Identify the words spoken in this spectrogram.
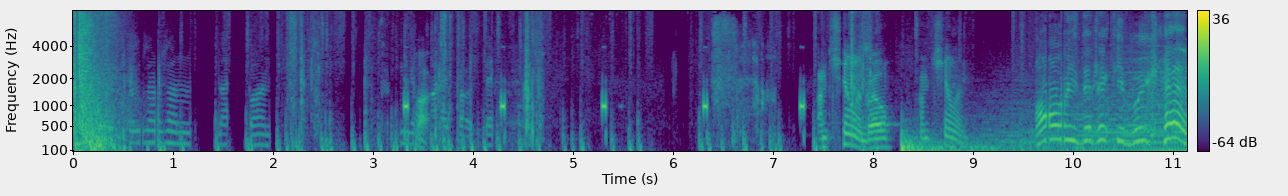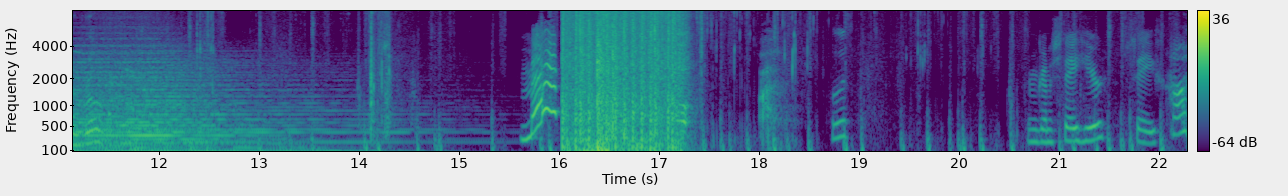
Those are some nice fun. I'm Fuck. lie about that. I'm chilling, bro. I'm chilling. Oh, he's detective. We can, bro. Max! Oh. Who's- I'm gonna stay here, safe. Huh?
